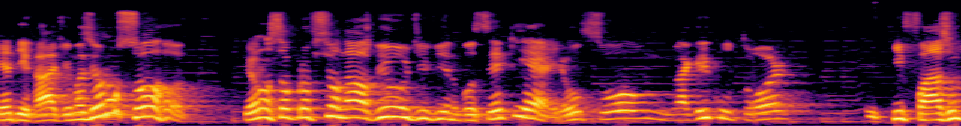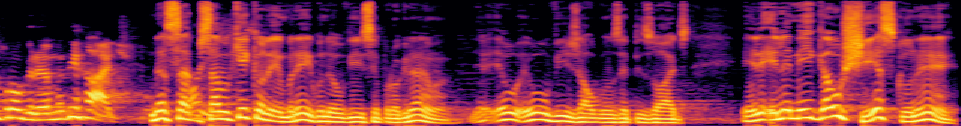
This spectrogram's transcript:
que é de rádio, mas eu não sou eu não sou profissional, viu, Divino? Você que é. Eu sou um agricultor que faz um programa de rádio. Não, sabe, sabe o que, que eu lembrei quando eu vi esse programa? Eu, eu ouvi já alguns episódios. Ele, ele é meio gauchesco, né?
